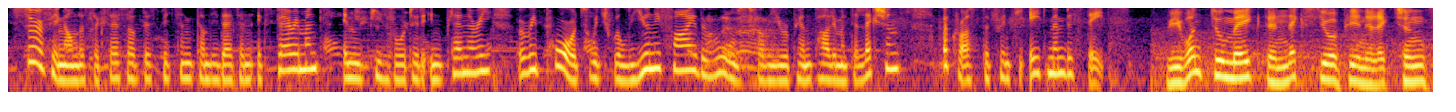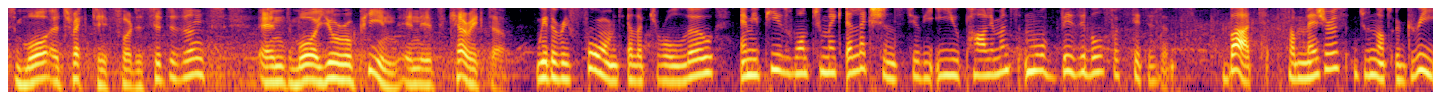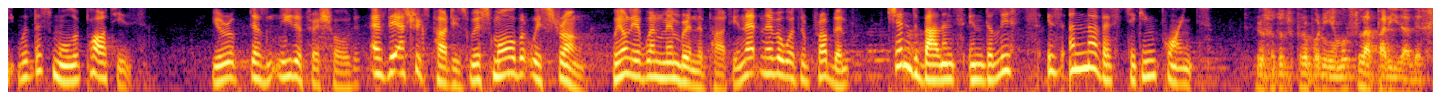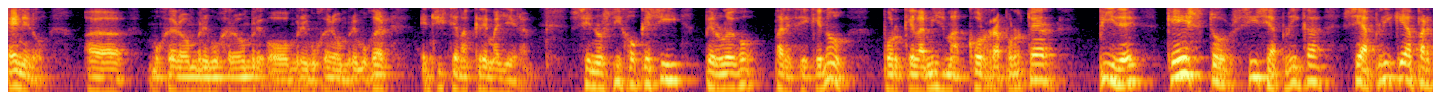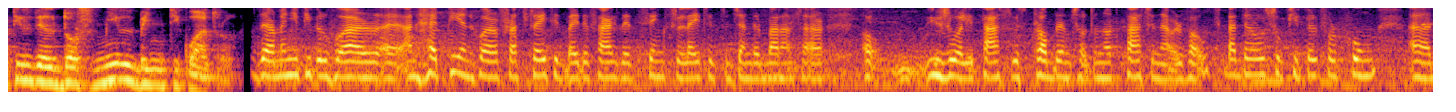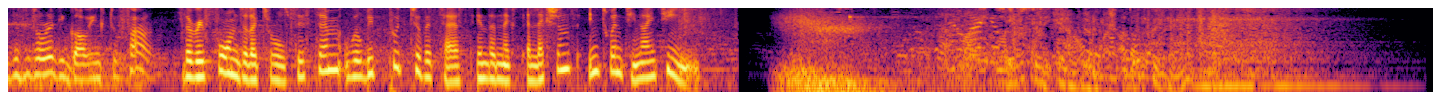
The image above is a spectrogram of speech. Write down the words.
Surfing on the success of the Spitzenkandidaten experiment, MEPs voted in plenary a report which will unify the rules for the European Parliament elections across the 28 member states. We want to make the next European elections more attractive for the citizens and more European in its character. With a reformed electoral law, MEPs want to make elections to the EU Parliament more visible for citizens. But some measures do not agree with the smaller parties. Europe doesn't need a threshold. As the asterisk parties, we're small but we're strong. We only have one member in the party, and that never was a problem. Gender balance in the lists is another sticking point. Nosotros proponíamos la paridad de género, uh, mujer, hombre, mujer, hombre, o hombre, mujer, hombre, mujer, en sistema cremallera. Se nos dijo que sí, pero luego parece que no, porque la misma co-rapporteur pide que esto, si se aplica, se aplique a partir del 2024. There are many people who are uh, unhappy and who are frustrated by the fact that things related to gender balance are oh, usually passed with problems or do not pass in our votes, but there are also people for whom uh, this is already going too far. The reformed electoral system will be put to the test in the next elections in 2019.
